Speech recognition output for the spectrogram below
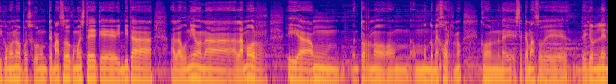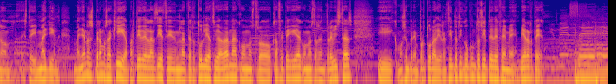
Y como no, pues con un temazo como este que invita a la unión, al amor y a un entorno, a un, mundo mejor, ¿no? Con eh, este temazo de, John Lennon, este Imagine. Mañana nos esperamos aquí a partir de las 10 en la tertulia ciudadana con nuestro cafetería, con nuestras entrevistas y como siempre en Portu Radio, en el 105.7 de FM. Arte.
